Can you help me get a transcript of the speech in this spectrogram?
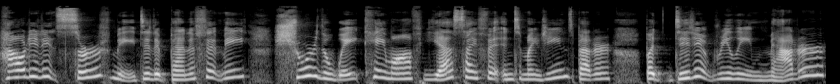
How did it serve me? Did it benefit me? Sure, the weight came off. Yes, I fit into my jeans better, but did it really matter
